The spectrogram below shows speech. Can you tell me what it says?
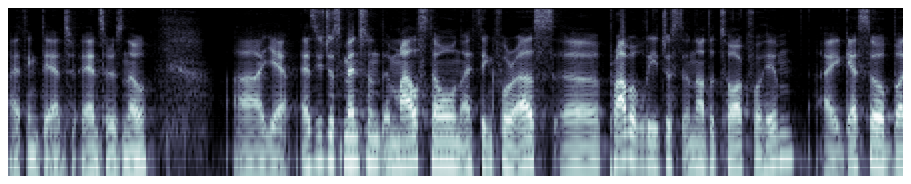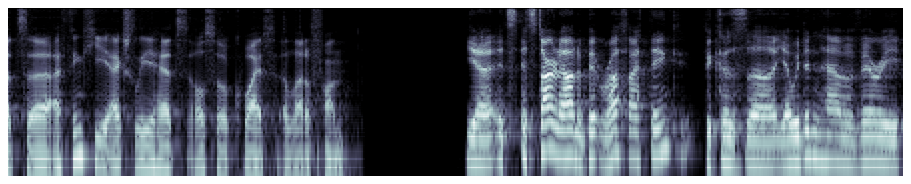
I think the answer answer is no. Uh, yeah, as you just mentioned, a milestone I think for us. Uh, probably just another talk for him. I guess so, but uh, I think he actually had also quite a lot of fun. Yeah, it's it started out a bit rough, I think, because uh, yeah, we didn't have a very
